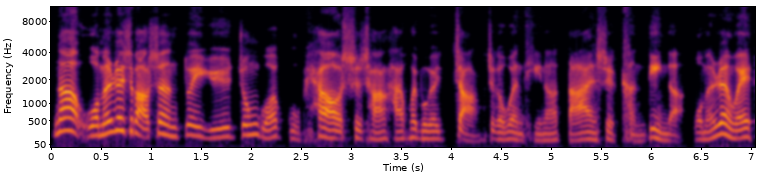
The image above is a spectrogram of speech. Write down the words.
那我们瑞士宝盛对于中国股票市场还会不会涨这个问题呢？答案是肯定的。我们认为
